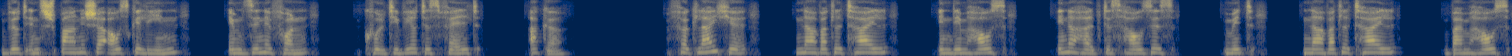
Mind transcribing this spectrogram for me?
wird ins Spanische ausgeliehen, im Sinne von kultiviertes Feld, Acker. Vergleiche Navatl-Teil in dem Haus, innerhalb des Hauses, mit Navatl-Teil beim Haus,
